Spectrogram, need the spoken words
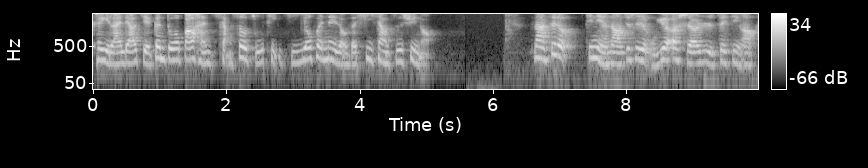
可以来了解更多包含享受主体及优惠内容的细项资讯哦。那这个今年呢，就是五月二十二日，最近啊，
